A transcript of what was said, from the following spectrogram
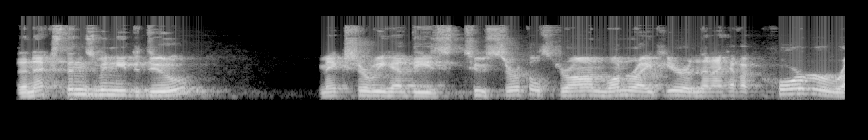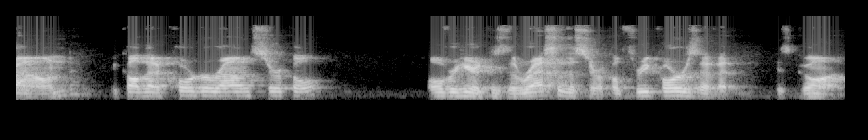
The next things we need to do, make sure we have these two circles drawn, one right here, and then I have a quarter round. We call that a quarter round circle over here because the rest of the circle, three quarters of it, is gone.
